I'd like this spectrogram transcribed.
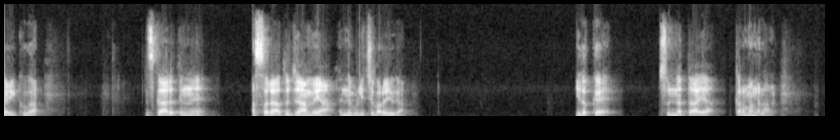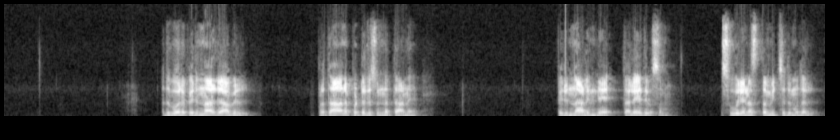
കഴിക്കുക. നിസ്കാരത്തിന് അസലാത്തു ജാമ്യ എന്ന് വിളിച്ചു പറയുക. ഇതൊക്കെ സുന്നത്തായ കർമ്മങ്ങളാണ്. അതുപോലെ പെരുന്നാൾ രാവിൽ പ്രധാനപ്പെട്ടൊരു സുന്നത്താണ് പെരുന്നാളിന്റെ തലേ ദിവസം സൂര്യൻ അസ്തമിച്ചത് മുതൽ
